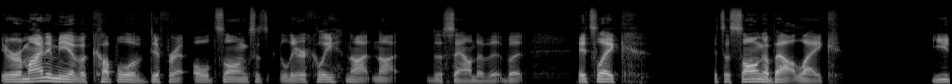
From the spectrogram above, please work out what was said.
it reminded me of a couple of different old songs it's lyrically, not not the sound of it, but it's like it's a song about like you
